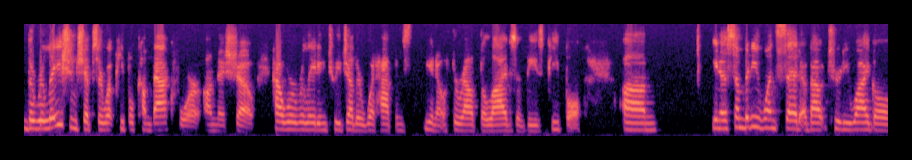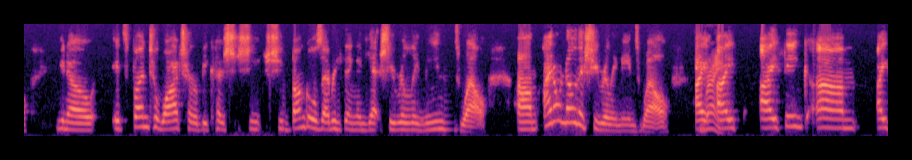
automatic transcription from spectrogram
The relationships are what people come back for on this show. How we're relating to each other, what happens, you know, throughout the lives of these people. Um, you know, somebody once said about Trudy Wiegel, you know, it's fun to watch her because she she bungles everything and yet she really means well. Um, I don't know that she really means well. I right. I I think um, I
